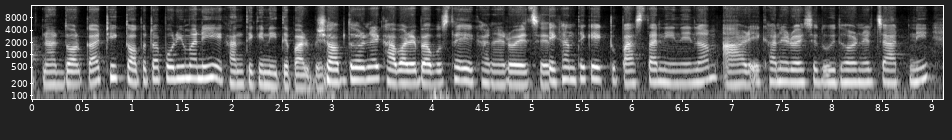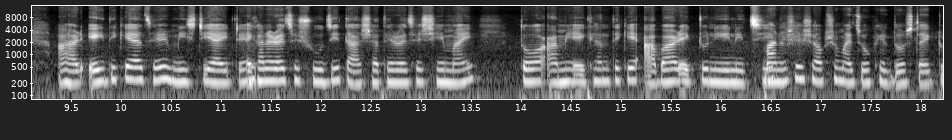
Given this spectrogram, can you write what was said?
আপনার দরকার, ঠিক ততটা পরিমাণেই এখান থেকে নিতে পারবেন। সব ধরনের খাবারের ব্যবস্থাই এখানে রয়েছে। এখান থেকে একটু পাস্তা নিয়ে নিলাম, আর এখানে রয়েছে দুই ধরনের চাটনি। আর এই দিকে আছে মিষ্টি আইটেম। এখানে রয়েছে সুজি, তার সাথে রয়েছে সেমাই। তো আমি এখান থেকে আবার একটু নিয়ে নিচ্ছি। মানুষের সবসময় চোখের দোষটা একটু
